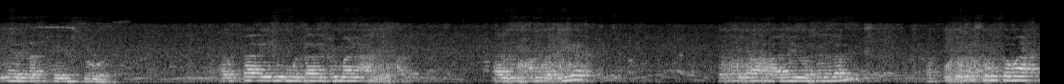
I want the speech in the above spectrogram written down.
إلى النفخ في السور. القائل مترجما عن المحمدية صلى الله عليه وسلم أقول لكم كما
